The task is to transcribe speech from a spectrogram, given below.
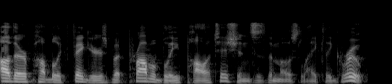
other public figures, but probably politicians is the most likely group.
